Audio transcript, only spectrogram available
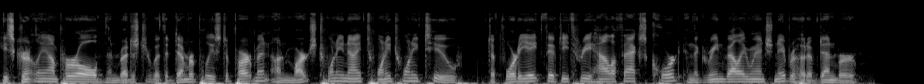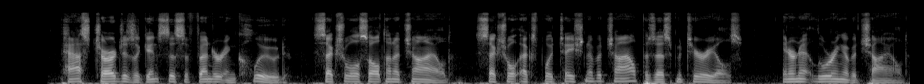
He's currently on parole and registered with the Denver Police Department on March 29, 2022 to 4853 Halifax Court in the Green Valley Ranch neighborhood of Denver. Past charges against this offender include sexual assault on a child, sexual exploitation of a child, possessed materials, internet luring of a child,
